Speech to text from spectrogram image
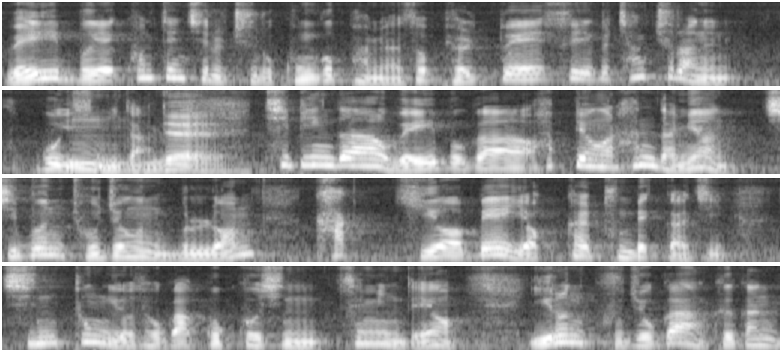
웨이브의 콘텐츠를 주로 공급하면서 별도의 수익을 창출하는 고 있습니다. 음, 네. 티빙과 웨이브가 합병을 한다면 지분 조정은 물론 각 기업의 역할 분배까지 진통 요소가 곳곳인 셈인데요. 이런 구조가 그간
